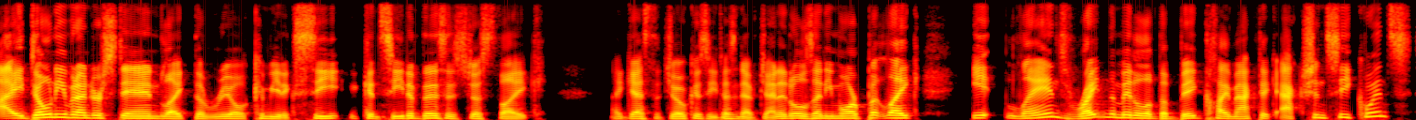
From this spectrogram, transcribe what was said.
I don't even understand like the real comedic seat, conceit of this. It's just like, I guess the joke is he doesn't have genitals anymore, but like it lands right in the middle of the big climactic action sequence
